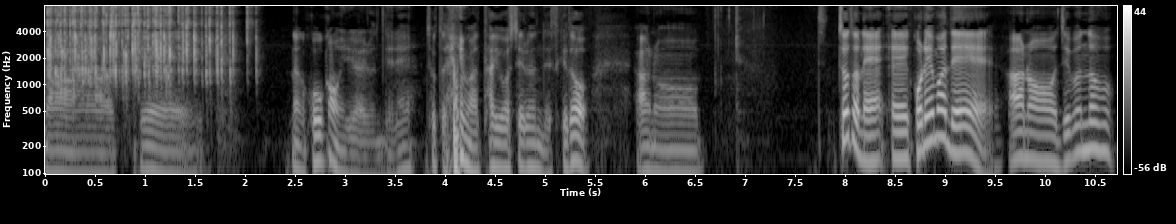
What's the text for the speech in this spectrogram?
ます。イェーイ。なんか交換を入れられるんでね、ちょっと今対応してるんですけど、あのー、ちょっとね、えー、これまで、あのー、自分の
